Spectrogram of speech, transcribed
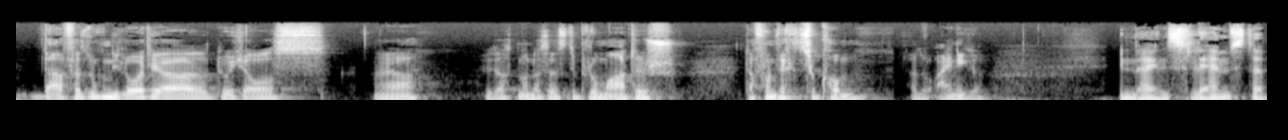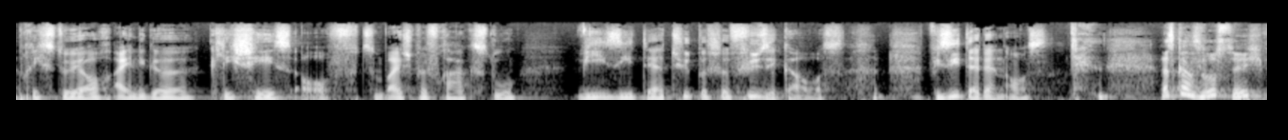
da versuchen die Leute ja durchaus, naja, wie sagt man das jetzt diplomatisch, davon wegzukommen. Also einige. In deinen Slams, da brichst du ja auch einige Klischees auf. Zum Beispiel fragst du, wie sieht der typische Physiker aus? Wie sieht er denn aus? Das ist ganz lustig.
